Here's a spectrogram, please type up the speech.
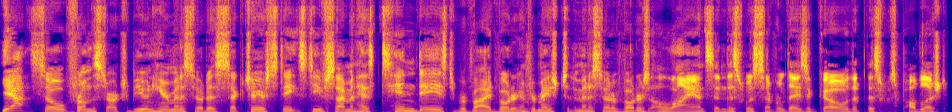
Yeah, so from the Star Tribune here, Minnesota Secretary of State Steve Simon has 10 days to provide voter information to the Minnesota Voters Alliance, and this was several days ago that this was published.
